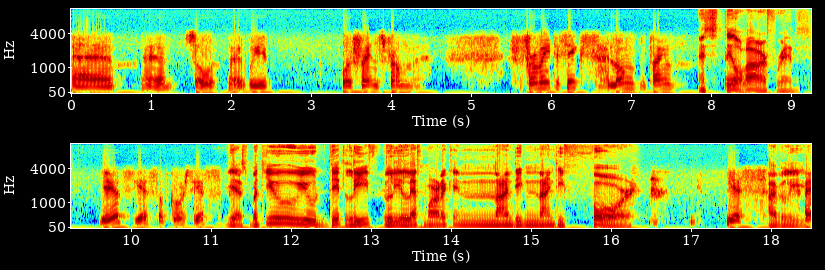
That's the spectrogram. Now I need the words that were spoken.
Uh, uh, so uh, we were friends from from '86, a long time. and still are friends. Yes, yes, of course, yes. Yes, but you you did leave. You left Marduk in 1994, Yes, I believe. Uh,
